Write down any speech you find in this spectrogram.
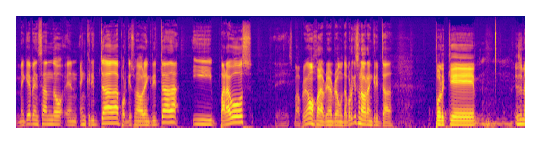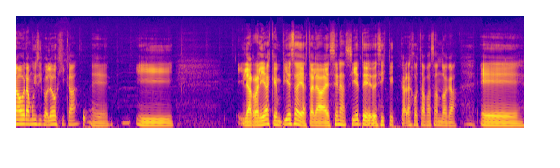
Me quedé pensando en encriptada, porque es una obra encriptada. Y para vos, eh, va, primero vamos con la primera pregunta. ¿Por qué es una obra encriptada? Porque es una obra muy psicológica eh, y, y la realidad es que empieza y hasta la escena 7 decís qué carajo está pasando acá. Eh,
